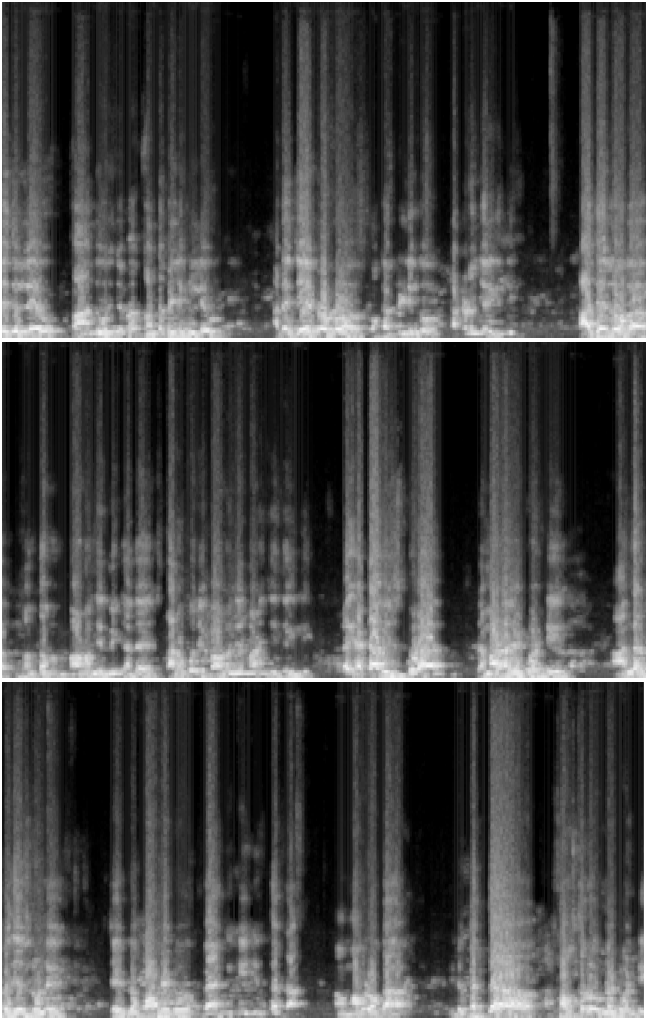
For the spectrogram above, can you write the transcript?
నిధులు లేవు. అందు గురించి సొంత బిల్డింగ్లు లేవు. అంటే జేఎన్ రోడ్లో ఒక బిల్డింగ్ కట్టడం జరిగింది. కాతేరులో ఒక సొంత భవనం నిర్మించి అంటే స్థలం కొని భవనం నిర్మాణం చేయగలిగింది జరిగింది. అలాగే హెడ్ ఆఫీస్ కూడా ప్రమాణమైనటువంటి ఆంధ్రప్రదేశ్లోనే స్టేట్లో కోఆపరేటివ్ బ్యాంక్కి ఇంత మామూలు ఒక ఇటు పెద్ద సంస్థలో ఉన్నటువంటి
